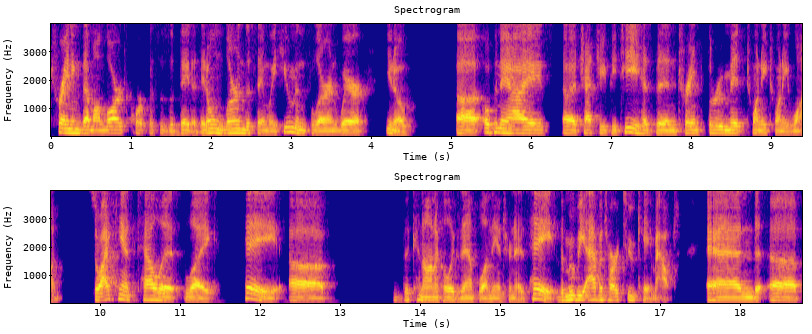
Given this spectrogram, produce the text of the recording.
training them on large corpuses of data. They don't learn the same way humans learn, where you know uh, OpenAI's uh, ChatGPT has been trained through mid 2021. So I can't tell it like, hey, uh, the canonical example on the internet is, hey, the movie Avatar 2 came out, and uh,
